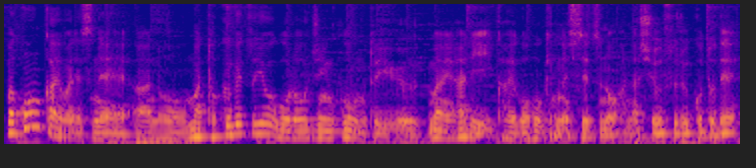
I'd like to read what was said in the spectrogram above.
まあ、今回はですね、あの、まあ、特別養護老人ホームという、まあ、やはり介護保険の施設のお話をすることで、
